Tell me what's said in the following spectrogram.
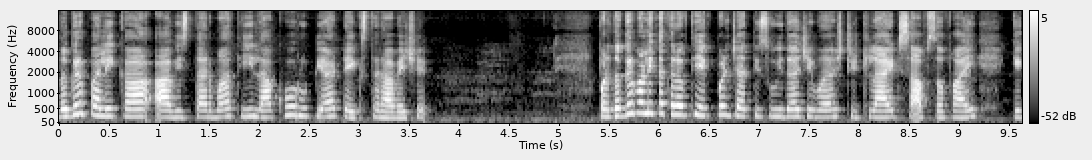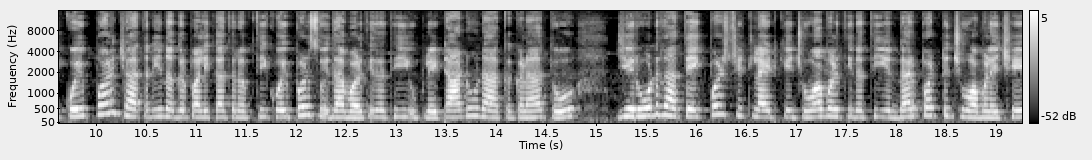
નગરપાલિકા આ વિસ્તારમાંથી લાખો રૂપિયા ટેક્સ ધરાવે છે. પણ નગરપાલિકા તરફથી એક પણ જાતની સુવિધા જેમાં સ્ટ્રીટ લાઇટ સાફ સફાઈ કે કોઈ પણ જાતની નગરપાલિકા તરફથી કોઈ પણ સુવિધા મળતી નથી, ઉપલેટાનું નાક ગણાતો જે રોડ રાતે એક પણ સ્ટ્રીટ લાઇટ કે જોવા મળતી નથી, અંધારપટ જોવા મળે છે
